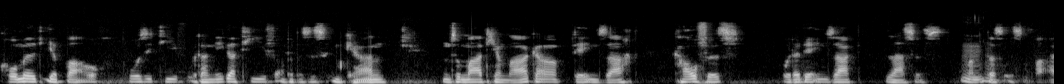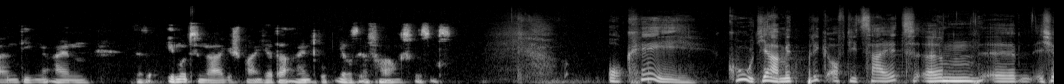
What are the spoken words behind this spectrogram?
krummelt ihr Bauch positiv oder negativ, aber das ist im Kern ein somatischer Marker, der ihnen sagt, kauf es oder der ihnen sagt, lass es. Mhm. Und das ist vor allen Dingen ein emotional gespeicherter Eindruck ihres Erfahrungswissens. Okay. Gut, ja, mit Blick auf die Zeit, ähm, äh, ich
